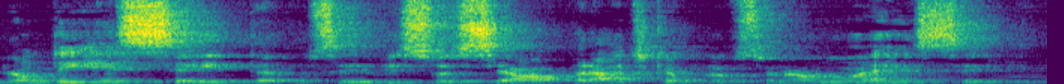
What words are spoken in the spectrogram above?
Não tem receita. O serviço social, a prática profissional não é receita.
